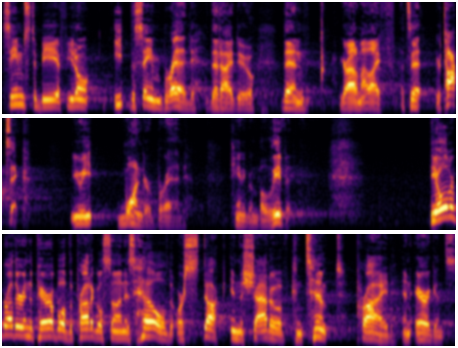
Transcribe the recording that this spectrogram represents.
seems to be if you don't eat the same bread that I do, then you're out of my life. That's it. You're toxic. You eat wonder bread. Can't even believe it. The older brother in the parable of the prodigal son is held or stuck in the shadow of contempt, pride, and arrogance.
